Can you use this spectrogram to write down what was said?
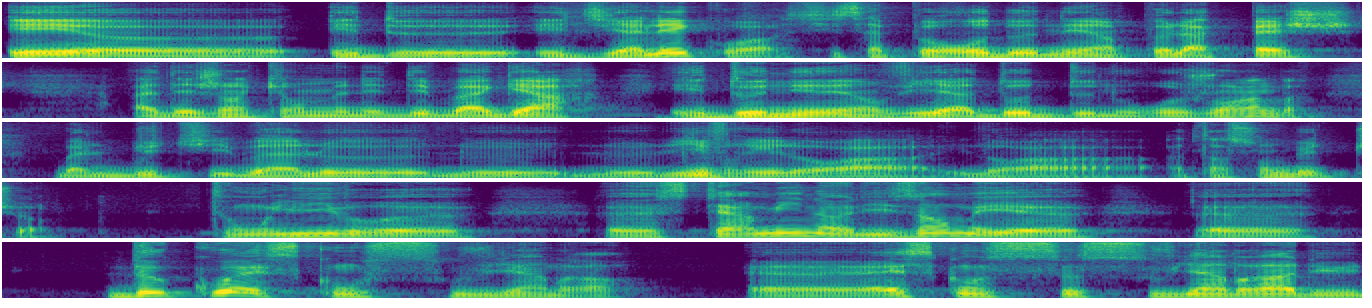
Et, et, de, et d'y aller, quoi. Si ça peut redonner un peu la pêche à des gens qui ont mené des bagarres et donner envie à d'autres de nous rejoindre, bah, le, but, bah, le, le, livre, il aura, il aura atteint son but, tu vois. Ton livre se termine en disant, mais de quoi est-ce qu'on se souviendra? Euh, Est-ce qu'on se souviendra du,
